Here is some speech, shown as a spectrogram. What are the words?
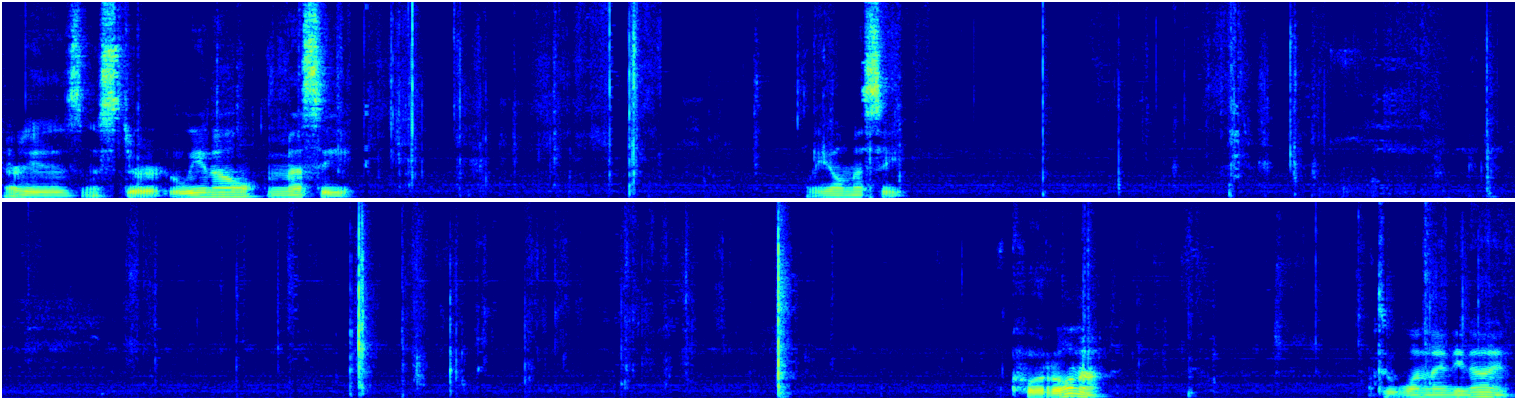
There he is, Mr. Lionel Messi. Leo Messi. Corona to 199.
